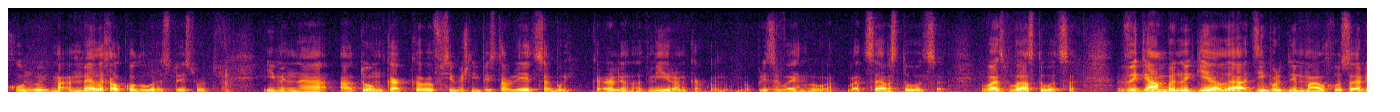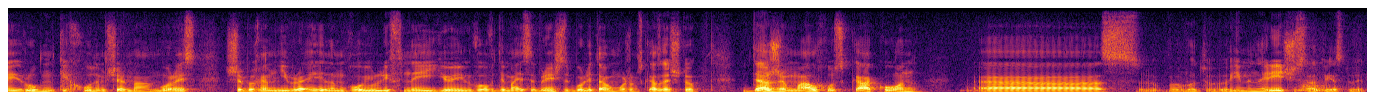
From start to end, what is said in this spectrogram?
хулю мелех алколорец. То есть вот именно о том, как Всевышний представляет собой короля над миром, как он призываем его воцарствоваться, возвластвоваться. Вегамбана геала адибур де малхус ари рубнки худом шерма аморис шебахем нивраэлем гою лифней йоим вов де Более того, можем сказать, что даже малхус, как он вот именно речи соответствует,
